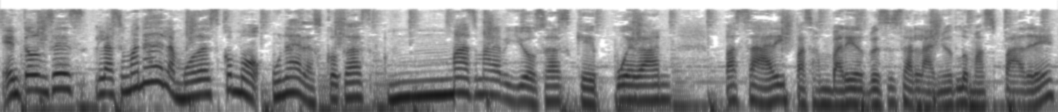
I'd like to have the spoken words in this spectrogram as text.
Entonces, la Semana de la Moda es como una de las cosas más maravillosas que puedan pasar y pasan varias veces al año, es lo más padre,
